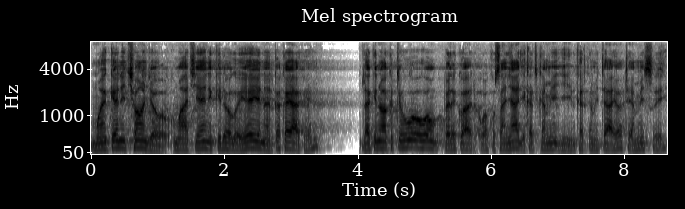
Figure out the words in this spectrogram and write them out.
Mwekeni chonjo mwachieni kidogo yeye na kaka yake. Lakini wakati huo huo mpelekwa wakusanyaji katika miji katika mitaa yote ya Misri.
